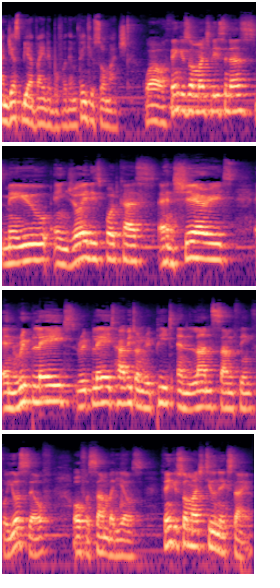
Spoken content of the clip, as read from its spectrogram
and just be available for them thank you so much Wow. Thank you so much, listeners. May you enjoy this podcast and share it and replay it, replay it, have it on repeat, and learn something for yourself or for somebody else. Thank you so much. Till next time.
